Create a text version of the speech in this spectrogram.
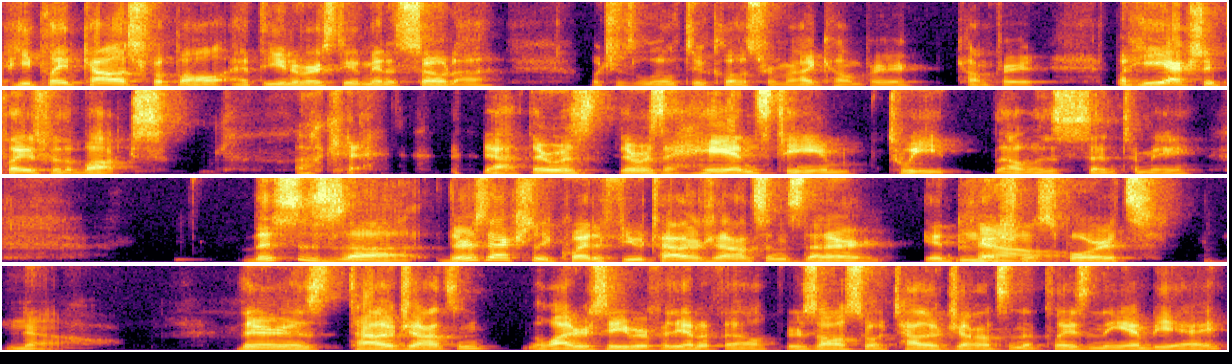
he played college football at the University of Minnesota, which is a little too close for my comfort. Comfort, but he actually plays for the Bucs. Okay. Yeah, there was there was a hands team tweet that was sent to me. This is uh there's actually quite a few Tyler Johnsons that are in professional No. sports. No. There is Tyler Johnson, the wide receiver for the NFL. There's also a Tyler Johnson that plays in the NBA.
